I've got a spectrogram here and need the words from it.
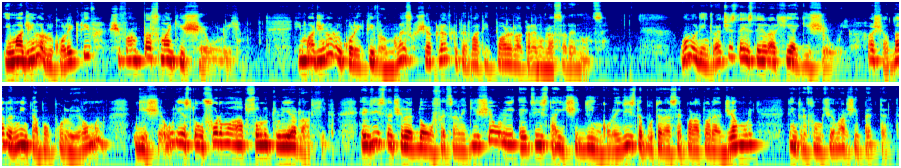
Imaginarul colectiv și fantasma ghișeului. Imaginarul colectiv românesc și-a creat câteva tipare la care nu vrea să renunțe. Unul dintre acestea este ierarhia ghișeului. Așadar, în mintea poporului român, ghișeul este o formă a absolutului ierarhic. Există cele două fețe ale ghișeului, există aici și dincolo, există puterea separatoare a geamului dintre funcționar și petent.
